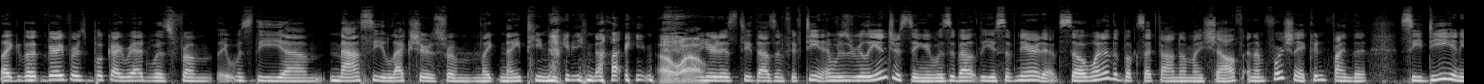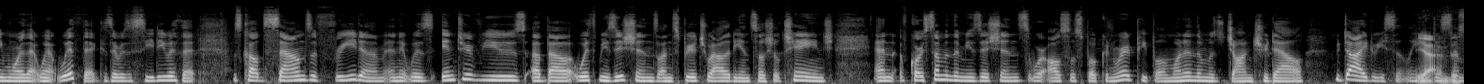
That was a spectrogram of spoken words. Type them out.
like the very first book I read was from it was the um, Massey lectures from like 1999. Oh, wow. And here it is 2015. It was really interesting. It was about the use of narrative. So one of the books I found on my shelf, and unfortunately I couldn't find the CD anymore that went with it because there was a CD with it. It was called Sounds of Freedom, and it was interviews about with musicians on spirituality and social change. And of course, some of the musicians were also spoken word people, and one of them was John Trudell, who died recently Yeah, in in December,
